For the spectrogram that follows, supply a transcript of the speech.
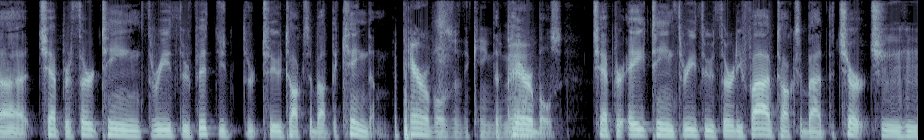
uh, chapter 13, 3 through 52 talks about the kingdom. The parables of the kingdom. The parables. Chapter 18, 3 through 35 talks about the church. Mm-hmm.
